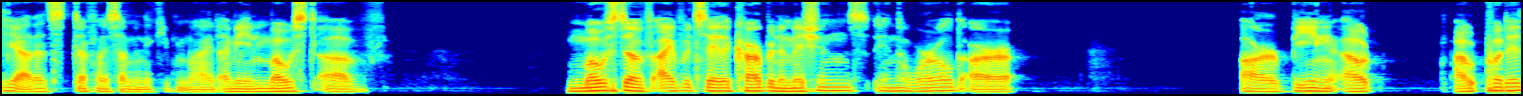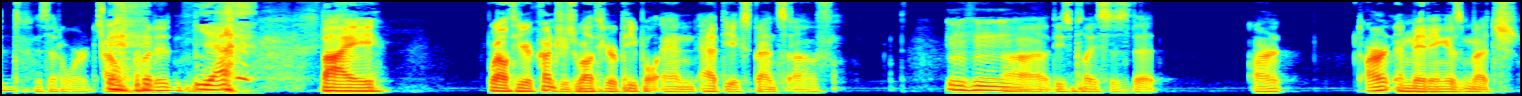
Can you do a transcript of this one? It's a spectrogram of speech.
yeah, that's definitely something to keep in mind. I mean, most of most of I would say the carbon emissions in the world are are being out outputted. Is that a word? Outputted Yeah. by wealthier countries, wealthier people, and at the expense of hmm uh, these places that aren't aren't emitting as much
